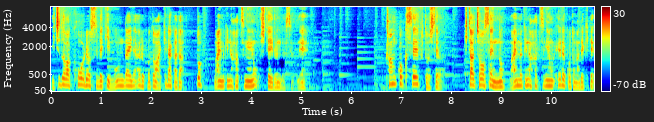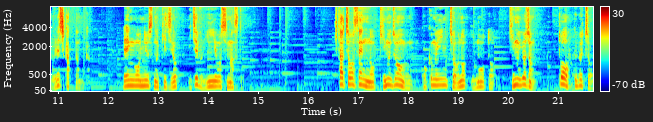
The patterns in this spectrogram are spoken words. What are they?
一度は考慮すべき問題であることは明らかだと前向きな発言をしているんですよね。韓国政府としては北朝鮮の前向きな発言を得ることができて嬉しかったのか、連合ニュースの記事を一部引用しますと、北朝鮮の金正恩国務委員長の妹、金与正党副部長が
